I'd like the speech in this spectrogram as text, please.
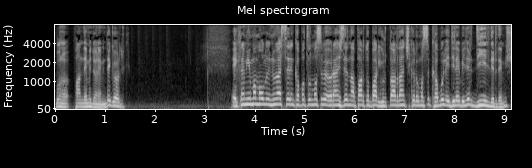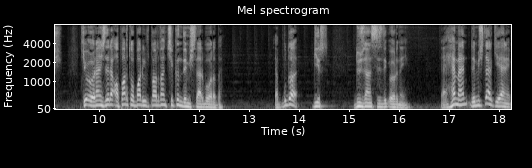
Bunu pandemi döneminde gördük. Ekrem İmamoğlu üniversitelerin kapatılması ve öğrencilerin apar topar yurtlardan çıkarılması kabul edilebilir değildir demiş. Ki öğrencilere apar topar yurtlardan çıkın demişler bu arada. Ya bu da bir düzensizlik örneği. Yani hemen demişler ki yani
